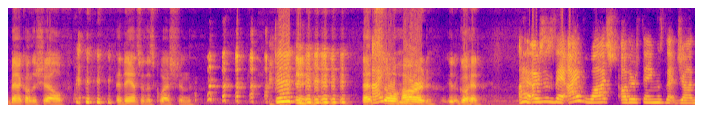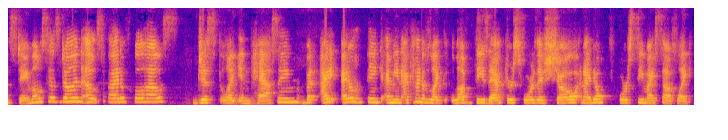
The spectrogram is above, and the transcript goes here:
back on the shelf and answer this question. That's I so have- hard. Go ahead. I, I was just gonna say I've watched other things that John Stamos has done outside of Full House, just like in passing. But I, I don't think I mean I kind of like loved these actors for this show, and I don't foresee myself like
